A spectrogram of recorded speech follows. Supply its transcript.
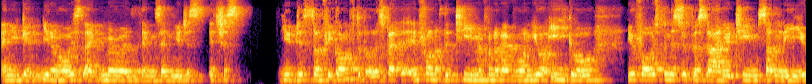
and you get you know always like mirrored things and you just it's just you just don't feel comfortable especially in front of the team in front of everyone your ego you've always been the superstar in your team suddenly you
